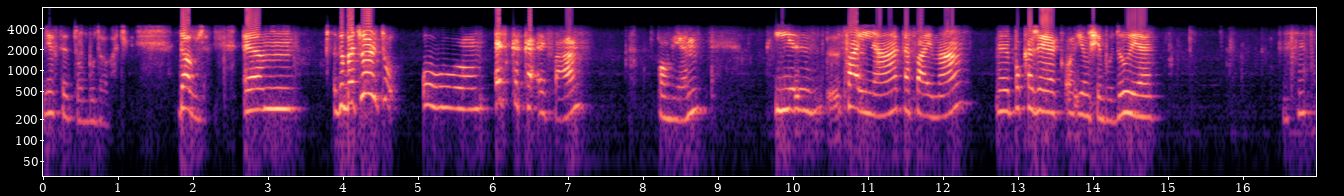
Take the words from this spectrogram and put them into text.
ja chcę to budować. Dobrze. Em, zobaczyłem tu u SKKF-a, powiem, i jest fajna, ta fajma. E, Pokażę, jak ją się buduje. Mhm.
